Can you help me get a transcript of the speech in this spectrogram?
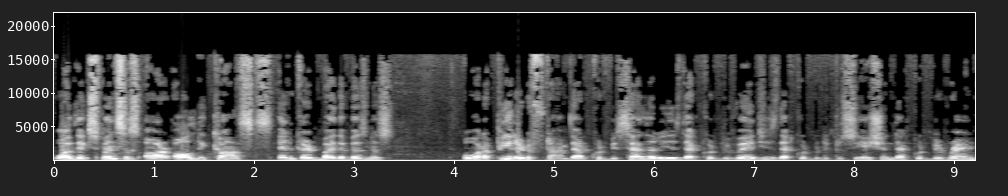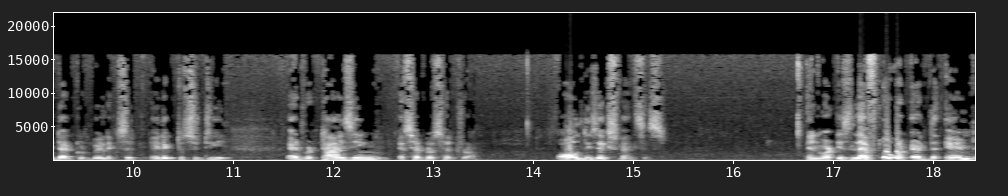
While the expenses are all the costs incurred by the business over a period of time. That could be salaries, that could be wages, that could be depreciation, that could be rent, that could be electricity, advertising, etc. etc. All these expenses and what is left over at the end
